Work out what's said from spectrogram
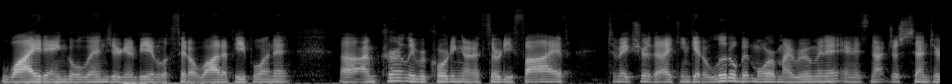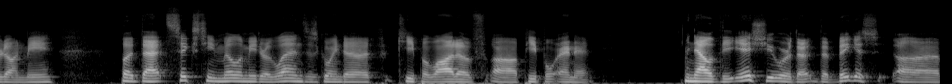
wide angle lens. You're going to be able to fit a lot of people in it. Uh, I'm currently recording on a 35 to make sure that I can get a little bit more of my room in it and it's not just centered on me. But that 16 millimeter lens is going to keep a lot of uh, people in it. Now, the issue or the, the biggest uh,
